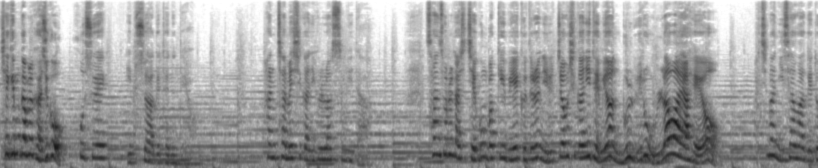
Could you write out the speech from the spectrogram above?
책임감을 가지고 호수에 입수하게 되는데요. 한참의 시간이 흘렀습니다. 산소를 다시 제공받기 위해 그들은 일정 시간이 되면 물 위로 올라와야 해요. 하지만 이상하게도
